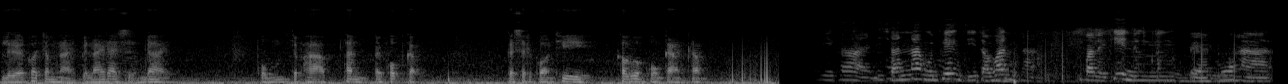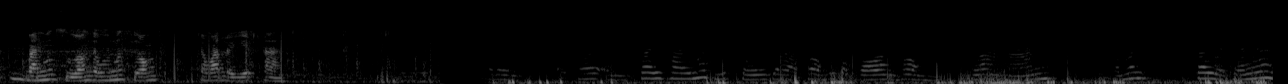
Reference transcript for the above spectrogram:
เหลือก็จำหน่ายเป็นรายได้เสริมได้ ผมจะพาท่านไปพบกับเกษตรกรที่เข้าร่วมโครงการครับดีค่ะดิฉันนางบุญเพ่งศรีตะวันค่ะบ้านเลขที่หนึ่งหนึ่งแปดหมู่หาบ้านมือสวงตำบลเมือสวงจังหวัดระยองค่ะ ไก่ไข่มาสิบโตจ้ะพร้อมอุปกรณ์พร้อมหัวอาหารกำลังไก่กับแข็งแรง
